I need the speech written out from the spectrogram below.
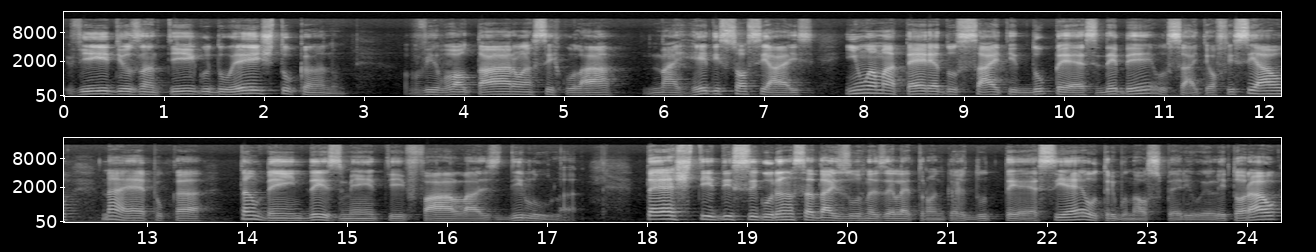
Vídeos antigos do ex-tucano voltaram a circular nas redes sociais em uma matéria do site do PSDB, o site oficial, na época também desmente falas de Lula. Teste de segurança das urnas eletrônicas do TSE, o Tribunal Superior Eleitoral,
